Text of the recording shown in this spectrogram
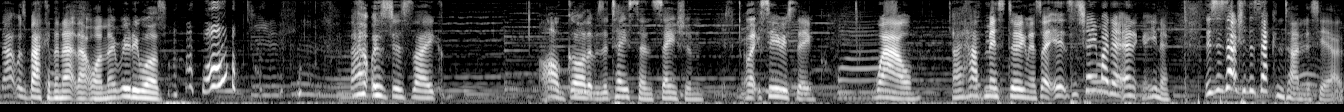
That was back of the net. That one. It really was. What? That was just like, oh god, it was a taste sensation. Like seriously, wow. I have missed doing this. It's a shame I don't. You know, this is actually the second time this year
